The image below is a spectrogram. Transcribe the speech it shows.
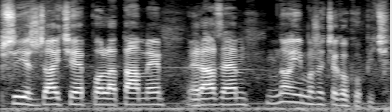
przyjeżdżajcie, polatamy razem, no i możecie go kupić.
